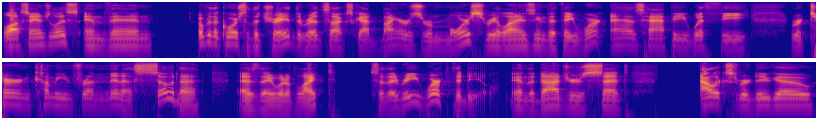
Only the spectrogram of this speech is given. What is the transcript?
Los Angeles, and then over the course of the trade, the Red Sox got buyer's remorse, realizing that they weren't as happy with the return coming from Minnesota as they would have liked. So they reworked the deal, and the Dodgers sent Alex Verdugo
